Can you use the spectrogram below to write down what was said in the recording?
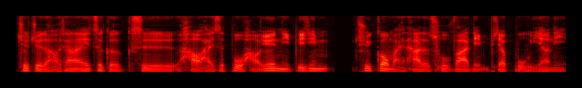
就觉得好像，哎，这个是好还是不好？因为你毕竟去购买它的出发点比较不一样，你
